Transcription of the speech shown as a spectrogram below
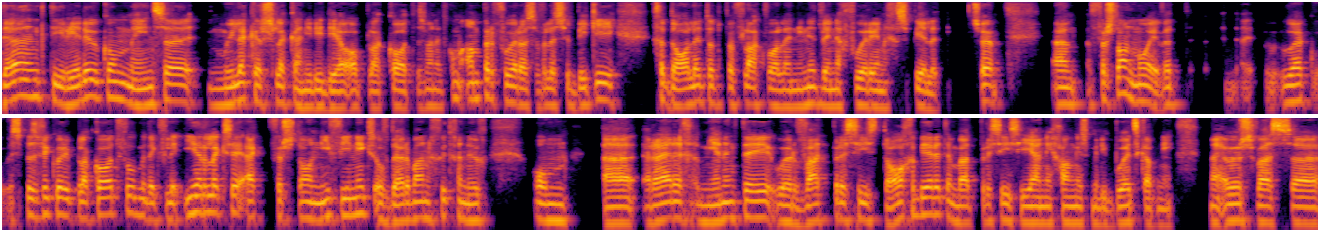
dink die rede hoekom mense moeiliker sluk aan hierdie DA plakkaat is want dit kom amper voor asof hulle so bietjie gedaal het tot op 'n vlak waar hulle nie noodwendig voorheen gespeel het nie. So, ehm um, verstaan mooi wat hoe ek spesifiek oor die plakkaat voel, moet ek vir eerlik sê, ek verstaan nie Phoenix of Durban goed genoeg om uh regtig 'n mening te hê oor wat presies daar gebeur het en wat presies hier aan die gang is met die boodskap nie. My ouers was uh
